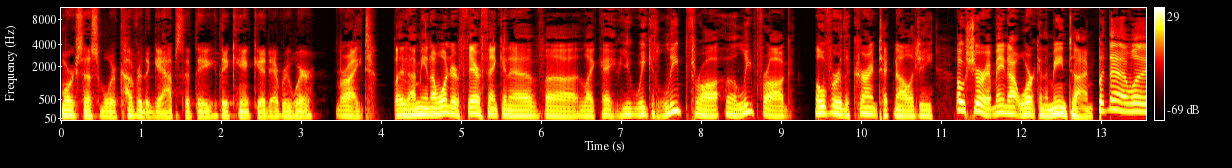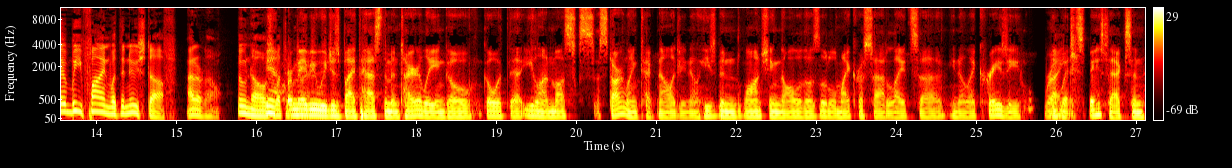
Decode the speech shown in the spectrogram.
more accessible or cover the gaps that they they can't get everywhere. Right. But I mean, I wonder if they're thinking of uh, like, hey, you, we could leapfrog, uh, leapfrog over the current technology. Oh, sure, it may not work in the meantime, but that will it'll be fine with the new stuff. I don't know. Who knows Yeah, what or maybe we just bypass them entirely and go go with the Elon Musk's Starlink technology. You know, he's been launching all of those little microsatellites, uh, you know, like crazy Right. with SpaceX, and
